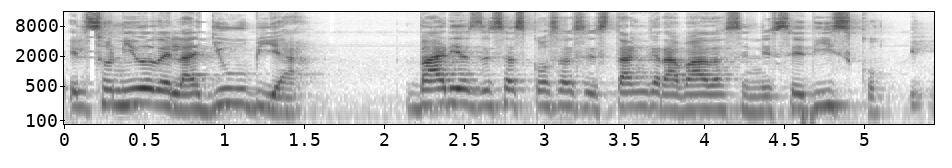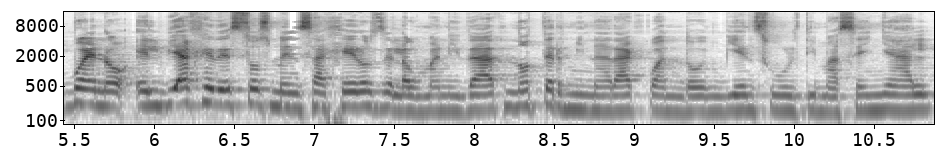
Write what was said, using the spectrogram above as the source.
el sonido de la lluvia. Varias de esas cosas están grabadas en ese disco. Bueno, el viaje de estos mensajeros de la humanidad no terminará cuando envíen su última señal,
